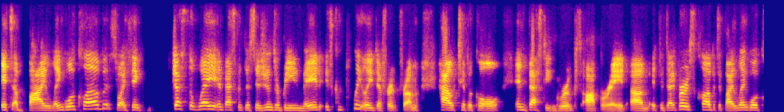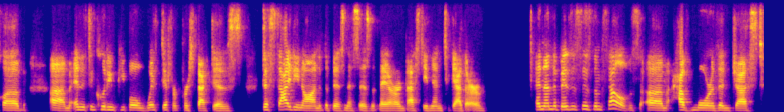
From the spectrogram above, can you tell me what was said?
it's a bilingual club. So I think just the way investment decisions are being made is completely different from how typical investing groups operate. Um, it's a diverse club, it's a bilingual club, um, and it's including people with different perspectives deciding on the businesses that they are investing in together. And then the businesses themselves um, have more than just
